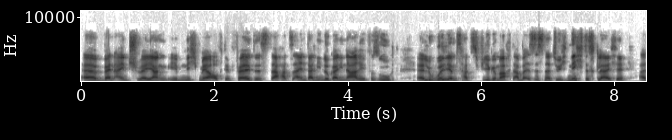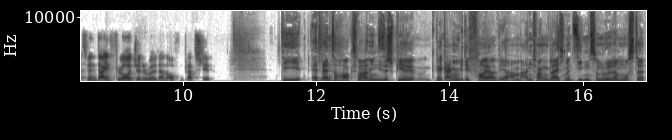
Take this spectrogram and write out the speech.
äh, wenn ein Trey Young eben nicht mehr auf dem Feld ist. Da hat es ein Danilo Gallinari versucht. Äh, Lou Williams hat es viel gemacht. Aber es ist natürlich nicht das Gleiche, als wenn dein Floor General dann auf dem Platz steht. Die Atlanta Hawks waren in dieses Spiel gegangen wie die Feuerwehr. Am Anfang gleich mit 7 zu 0. Da musste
